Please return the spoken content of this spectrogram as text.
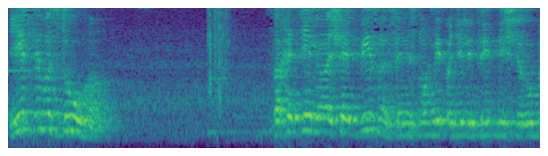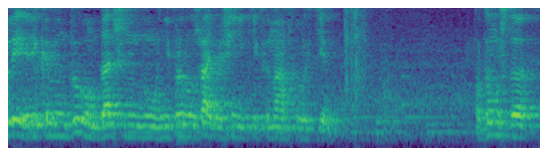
Если вы с другом захотели начать бизнес и не смогли поделить 3000 рублей, рекомендую вам дальше ну, не продолжать вообще никаких финансовых тем. Потому что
